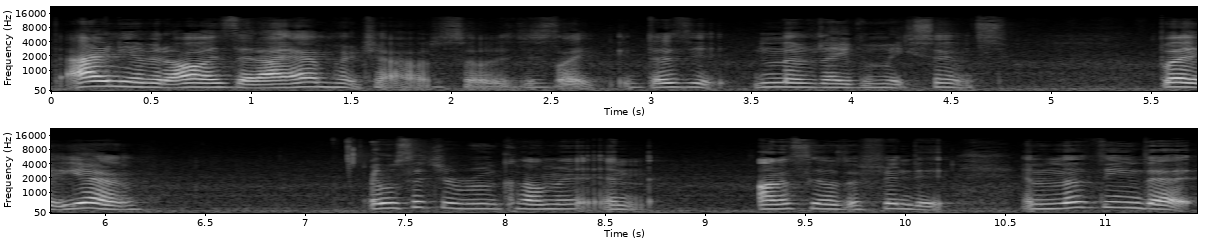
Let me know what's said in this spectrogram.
The irony of it all is that I am her child, so it's just like it doesn't none of that even makes sense. But yeah, it was such a rude comment, and honestly, I was offended. And another thing that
